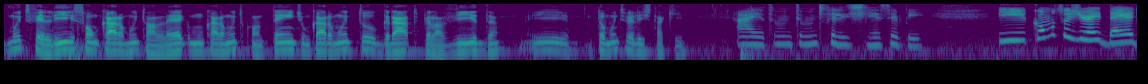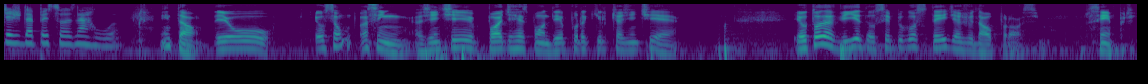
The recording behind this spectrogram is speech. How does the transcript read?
muito feliz, sou um cara muito alegre, um cara muito contente, um cara muito grato pela vida e estou muito feliz de estar aqui. Ai, eu tô muito, muito feliz de te receber. E como surgiu a ideia de ajudar pessoas na rua? Então, eu eu sou assim, a gente pode responder por aquilo que a gente é. Eu toda a vida eu sempre gostei de ajudar o próximo, sempre.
